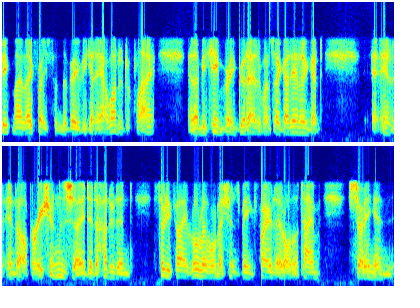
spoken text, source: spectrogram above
shaped my life right from the very beginning. I wanted to fly, and I became very good at it once I got in and got in, into operations. I did 135 low-level missions, being fired at all the time, starting in,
